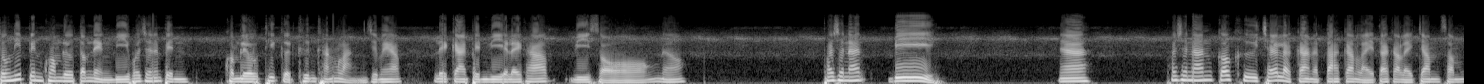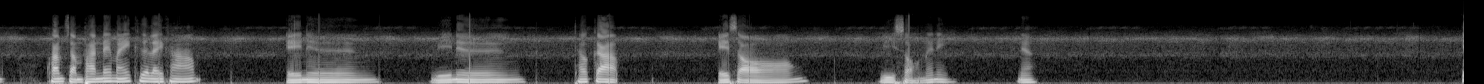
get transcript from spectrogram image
ตรงนี้เป็นความเร็วตำแหน่ง B เพราะฉะนั้นเป็นความเร็วที่เกิดขึ้นครั้งหลังใช่ไหมครับ เลยกลายเป็น v อะไรครับ v 2เนาะ เพราะฉะนั้น b นะ เพราะฉะนั้นก็คือใช้หลักการอัตราการไหลตาการไหลจำความสัมพันธ์ได้ไหมคืออะไรครับ a 1 v 1เท่ากับ a 2 v 2นั่นเองนะ a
